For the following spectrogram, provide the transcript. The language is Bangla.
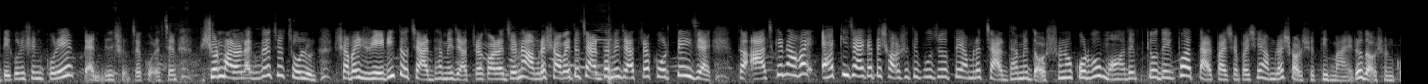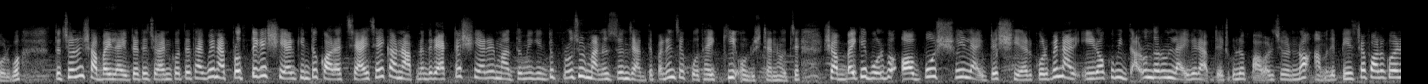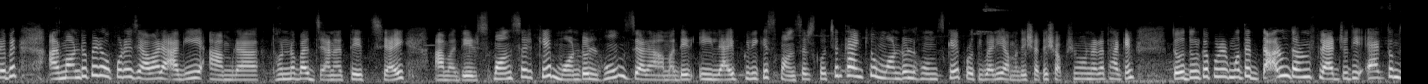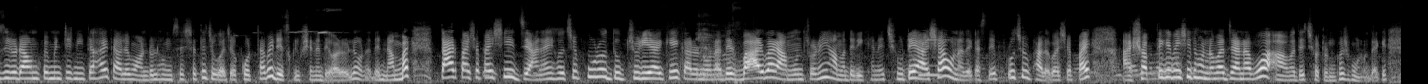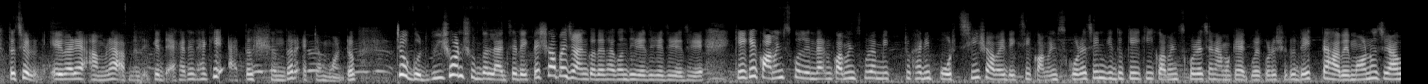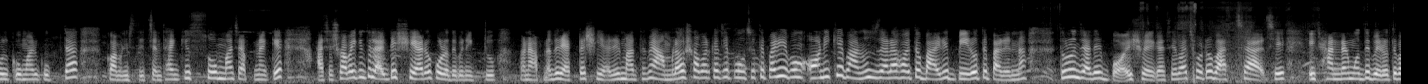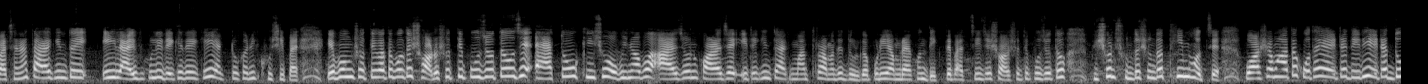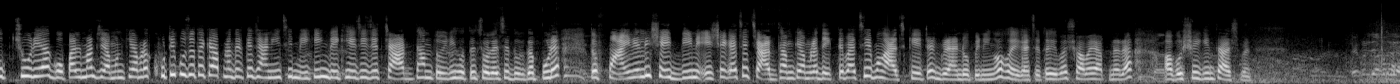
ডেকোরেশন করে প্যান্ডেল সজ্জা করেছেন। ভীষণ ভালো লাগছে। চলুন, সবাই রেডি তো চারধামে যাত্রা করার জন্য? আমরা সবাই তো চারধামে যাত্রা করতেই যাই। তো আজকে না হয় একই জায়গাতে সরস্বতী পুজোতে আমরা চারধামে দর্শনও করব, মহাদেবকেও দেখব, আর তার পাশাপাশি আমরা সরস্বতী মায়েরও দর্শন করব। তো চলুন, সবাই লাইভটাতে জয়েন করতে থাকবেন। আর প্রত্যেকের শেয়ার কিন্তু করার চাই চাই, কারণ আপনাদের একটা শেয়ারের মাধ্যমে কিন্তু প্রচুর মানুষজন জানতে পারেন যে কোথায় কি অনুষ্ঠান হচ্ছে। সবাইকে বলব, অবশ্যই লাইভটা শেয়ার করবেন। আর এরকমই দারুণ দারুণ লাইভের আপডেটগুলো পাওয়ার জন্য আমাদের পেজটা ফলো করে নেবেন। আর মণ্ডপের ওপরে যাওয়ার আগেই আমরা ধন্যবাদ জানাতে চাই আমাদের স্পন্সরকে, মন্ডল হোমস, যারা আমাদের এই লাইভগুলিকে স্পন্সর্স করছেন। থ্যাংক ইউ মন্ডল হোমসকে প্রতিবারই আমাদের সাথে সবসময় ওনারা থাকেন। তো দুর্গাপুরের মধ্যে দারুণ দারুণ ফ্ল্যাট যদি একদম জিরো ডাউন পেমেন্টে নিতে হয়, তাহলে মন্ডল হোমসের সাথে যোগাযোগ করতে হবে। ডিসক্রিপশনে দেওয়া রইল ওনাদের নাম্বার তার পাশাপাশি জানাই হচ্ছে পুরো দুপচুরিয়াকে কারণ ওনাদের বারবার আমন্ত্রণে আমাদের এখানে ছুটে আসা, ওনাদের কাছ থেকে প্রচুর ভালোবাসা পায় আর সব থেকে বেশি ধন্যবাদ জানাব আমাদের ছোটন ঘোষ মনুদাকে তো চলুন, এবারে আমরা আপনাদেরকে দেখাতে থাকি এত সুন্দর একটা মণ্ডপ। টু গুড ভীষণ সুন্দর লাগছে দেখতে। সবাই জয়েন করতে থাকুন ধীরে ধীরে ধীরে ধীরে। কে কে কমেন্টস করলেন, দেন কমেন্টসগুলো আমি একটুখানি পড়ছি। সবাই দেখছি কমেন্টস করেছেন, কিন্তু কে কি কমেন্টস করেছেন আমাকে একবার করে শুধু দেখতে হবে। মনোজ, রাহুল, কুমার গুপ্তা কমেন্টস দিচ্ছেন। থ্যাংক ইউ সো মাচ আপনাকে। আচ্ছা সবাই কিন্তু লাইভটা শেয়ারও করে দেবেন একটু। মানে আপনাদের একটা শেয়ারের মাধ্যমে আমরাও সবার কাছে পৌঁছাতে পারি এবং অনেকে মানুষ যারা হয়তো বাইরে বেরোতে পারেন না, ধরুন যাদের বয়স হয়ে গেছে বা ছোট বাচ্চা আছে, এই ঠান্ডার মধ্যে বেরোতে পারছে না, তারা কিন্তু এই- এই লাইভগুলি দেখে দেখে একটুখানি খুশি পায়। এবং সত্যি কথা বলতে সরস্বতী পুজোতেও যে এত কিছু অভিনব আয়োজন করা যায়, এটা কিন্তু একমাত্র আমাদের দুর্গাপুরেই আমরা এখন দেখতে পাচ্ছি যে সরস্বতী পুজোতেও ভীষণ সুন্দর সুন্দর থিম হচ্ছে। বর্ষা মাহাতো, কোথায় এটা দিদি? এটা দুপচুরিয়া, গোপাল মাঠ যেমন কি আমরা খুঁটি পুজো থেকে আপনাদেরকে জানিয়েছি মেকিং দেখিয়েছি যে চার ধাম তৈরি হতে চলেছে দুর্গাপুরে। তো ফাইনালি সেই দিন এসে গেছে চার ধামকে আমরা দেখতে পাচ্ছি এবং আজকে এটার গ্র্যান্ড ওপেনিংও হয়ে গেছে। তো এবার সবাই আপনারা অবশ্যই কিন্তু আসবেন।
